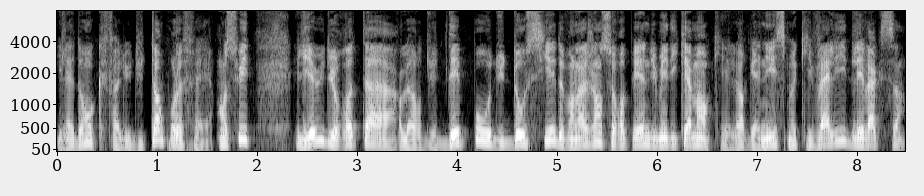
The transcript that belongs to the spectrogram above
Il a donc fallu du temps pour le faire. Ensuite, il y a eu du retard lors du dépôt du dossier devant l'Agence européenne du médicament, qui est l'organisme qui valide les vaccins.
